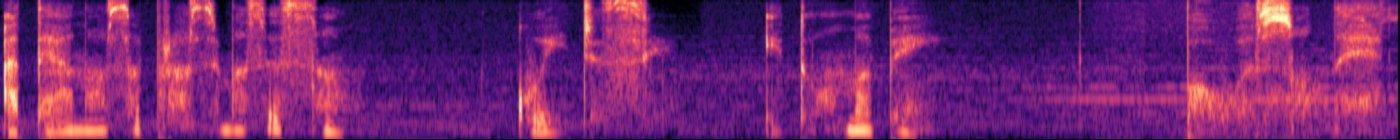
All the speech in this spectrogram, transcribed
Até a nossa próxima sessão. Cuide-se e durma bem. Boa soneca.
